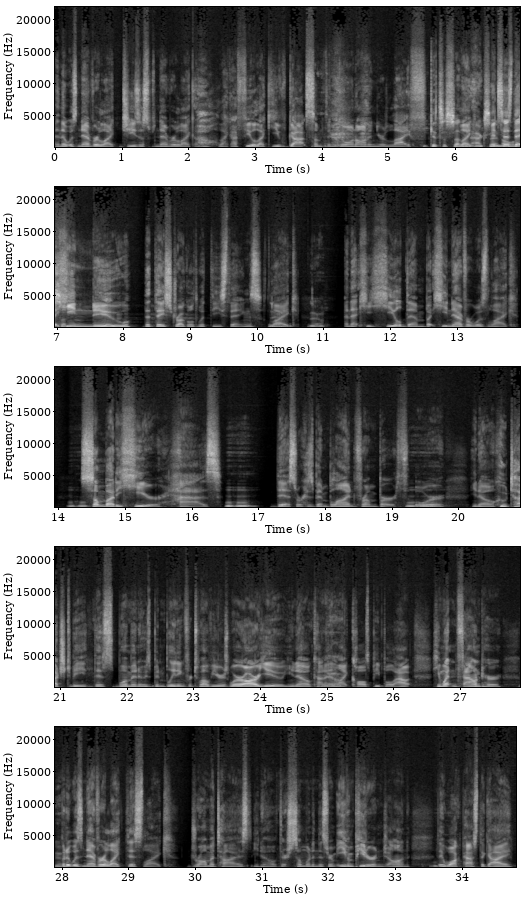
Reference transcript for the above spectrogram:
And that was never like Jesus was never like, oh, like I feel like you've got something going on in your life. He gets a southern like, accent. It says that he knew that they struggled with these things, yeah, like, yeah. and that he healed them, but he never was like, mm-hmm. somebody here has mm-hmm. this or has been blind from birth mm-hmm. or you know, who touched me? This woman who's been bleeding for 12 years. Where are you? You know, kind of yeah. and like calls people out. He went and found her, but it was never like this like dramatized. You know, there's someone in this room. Even Peter and John, mm-hmm. they walk past the guy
